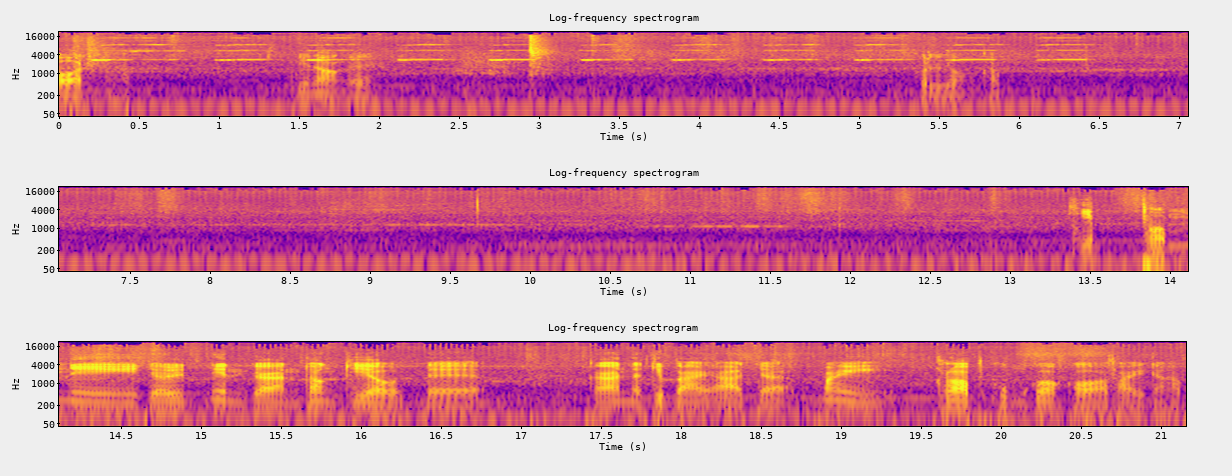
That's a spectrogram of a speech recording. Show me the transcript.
ก่อนนะครับพี่น้องเลยคนลงครับ คลิปผมนี่จะเน้นการท่องเที่ยว แต่การอธิบายอาจจะไม่ครอบคลุมก็ขออภัยนะครับ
